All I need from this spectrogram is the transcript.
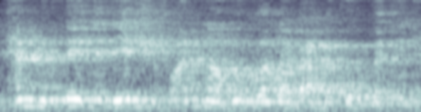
الحمد لله الذي يكشف عنا ضرنا بعد كربتنا.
